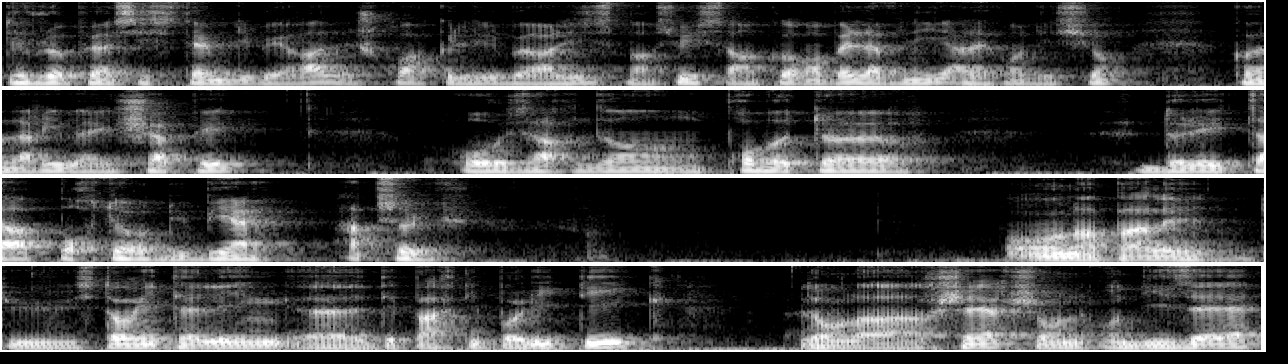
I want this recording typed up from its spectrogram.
développer un système libéral, et je crois que le libéralisme en Suisse a encore un bel avenir à la condition qu'on arrive à échapper ardents promoteurs de l'État, porteurs du bien absolu. On a parlé du storytelling euh, des partis politiques. Dans la recherche, on, disait,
